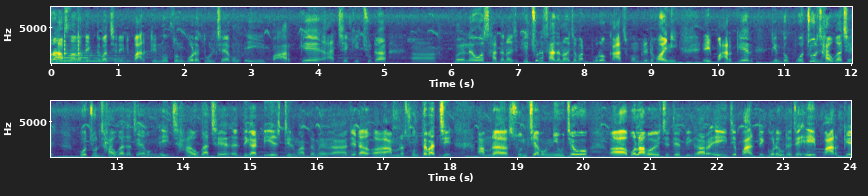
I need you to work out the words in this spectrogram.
বন্ধুরা, আপনারা দেখতে পাচ্ছেন এটি পার্কটি নতুন গড়ে তুলছে এবং এই পার্কে আছে কিছুটা হলেও সাজানো হয়েছে। কিছুটা সাজানো হয়েছে বাট পুরো কাজ কমপ্লিট হয়নি। এই পার্কের কিন্তু প্রচুর ঝাউ গাছের, প্রচুর ঝাউ গাছ আছে এবং এই ঝাউ গাছে দীঘা ডিএসডির মাধ্যমে যেটা আমরা শুনতে পাচ্ছি, আমরা শুনছি এবং নিউজেও বলা হয়েছে যে দীঘার এই যে পার্কটি গড়ে উঠেছে, এই পার্কে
